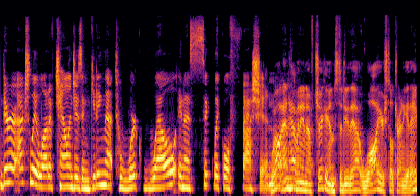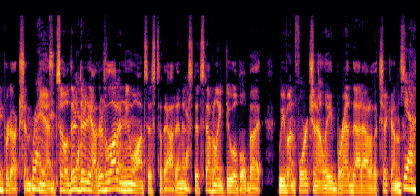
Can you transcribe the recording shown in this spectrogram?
there are actually a lot of challenges in getting that to work well in a cyclical fashion. Well, and having enough chickens to do that while you're still trying to get egg production Right. in. So there, Yeah. there, yeah, there's a lot of nuances to that, and it's it's definitely doable. But we've unfortunately bred that out of the chickens yeah.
